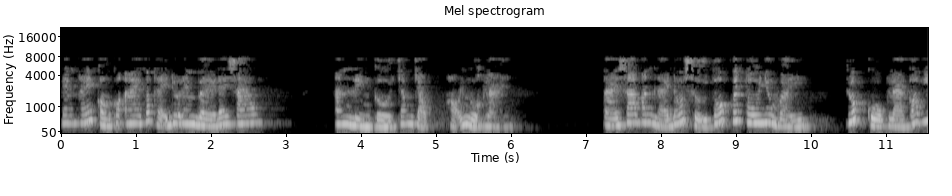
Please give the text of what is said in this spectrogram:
em thấy còn có ai có thể đưa em về đây sao? Anh liền cười chăm chọc, hỏi ngược lại. Tại sao anh lại đối xử tốt với tôi như vậy? Rốt cuộc là có ý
